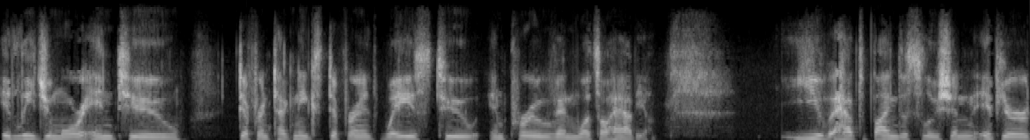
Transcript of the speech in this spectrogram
it leads you more into different techniques different ways to improve and what so have you. You have to find the solution if you're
